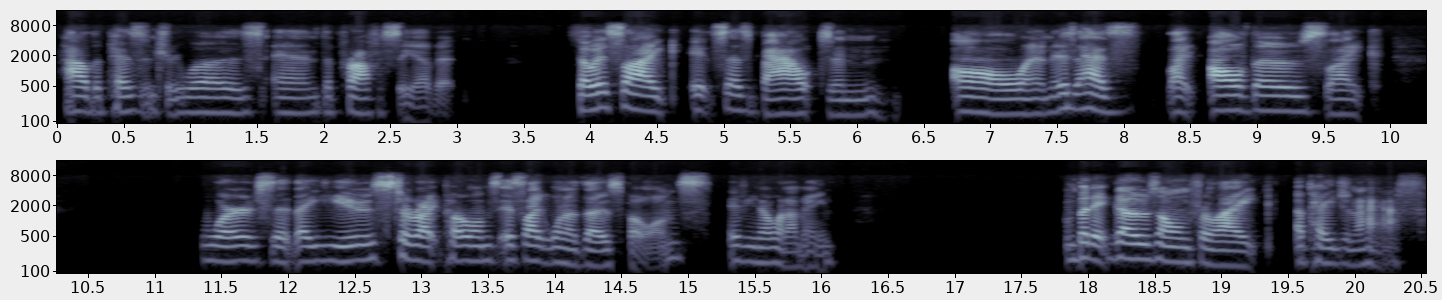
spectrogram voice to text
how the peasantry was and the prophecy of it. So it's like it says bout and all and it has like all those like words that they use to write poems it's like one of those poems if you know what i mean. But it goes on for like a page and a half.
